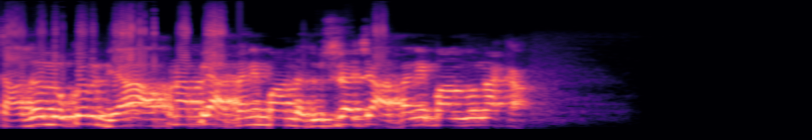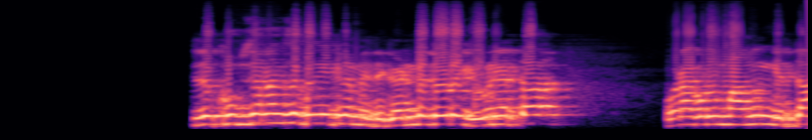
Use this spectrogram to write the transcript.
साधं लोकर घ्या. आपण आपल्या हाताने बांधा. दुसऱ्याच्या हाताने बांधू नका. तिथं खूप जणांचं बघितलं मी. ते गंड दोरे घेऊन येता कोणाकडून मागून घेता.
